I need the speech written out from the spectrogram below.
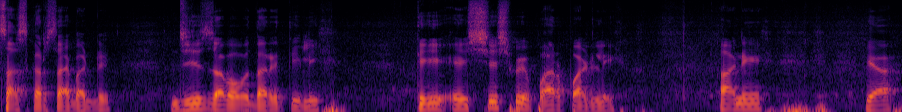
सासकर साहेबांनी जी जबाबदारी दिली ती यशस्वी पार पाडली. आणि या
